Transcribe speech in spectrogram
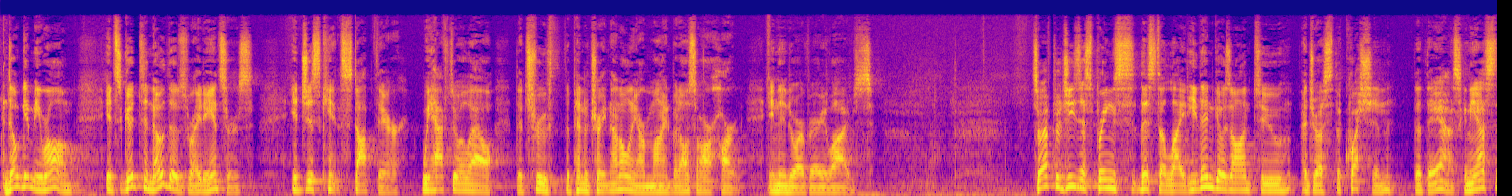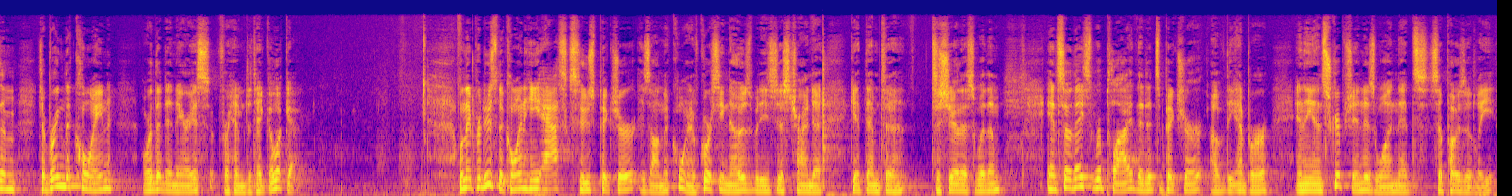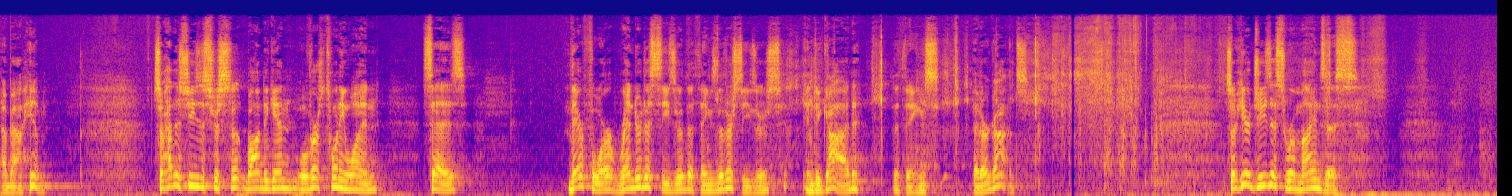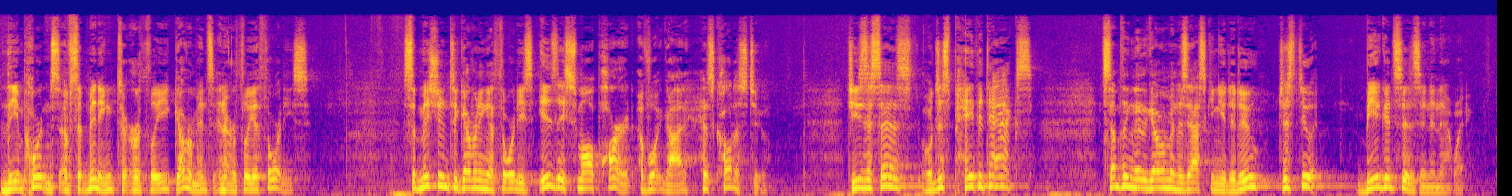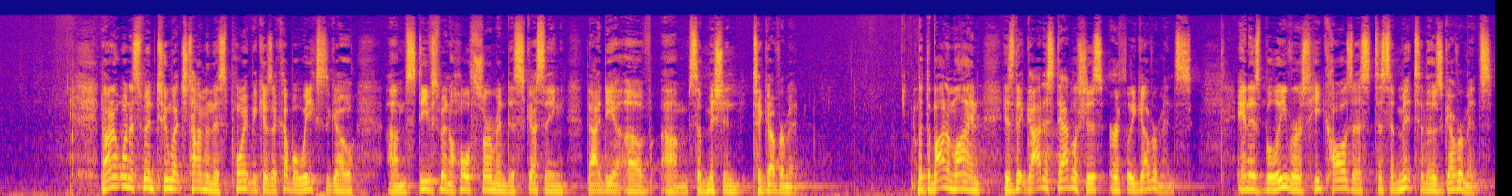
And don't get me wrong, it's good to know those right answers. It just can't stop there. We have to allow the truth to penetrate not only our mind, but also our heart and into our very lives. So after Jesus brings this to light, he then goes on to address the question that they ask. And he asks them to bring the coin or the denarius for him to take a look at. When they produce the coin, he asks whose picture is on the coin. Of course, he knows, but he's just trying to get them to, to share this with him. And so they reply that it's a picture of the emperor, and the inscription is one that's supposedly about him. So, how does Jesus respond again? Well, verse 21 says, Therefore, render to Caesar the things that are Caesar's, and to God the things that are God's. So here Jesus reminds us the importance of submitting to earthly governments and earthly authorities. Submission to governing authorities is a small part of what God has called us to. Jesus says, well, just pay the tax It's something that the government is asking you to do, just do it. Be a good citizen in that way. Now, I don't want to spend too much time on this point because a couple weeks ago, um, Steve spent a whole sermon discussing the idea of um, submission to government. But the bottom line is that God establishes earthly governments. And as believers, He calls us to submit to those governments.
